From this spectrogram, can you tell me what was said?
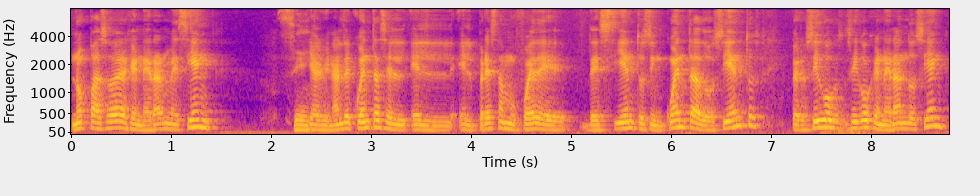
no pasó de generarme 100, y al final de cuentas el, préstamo fue de, de 150, 200, pero sigo, sigo generando 100.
